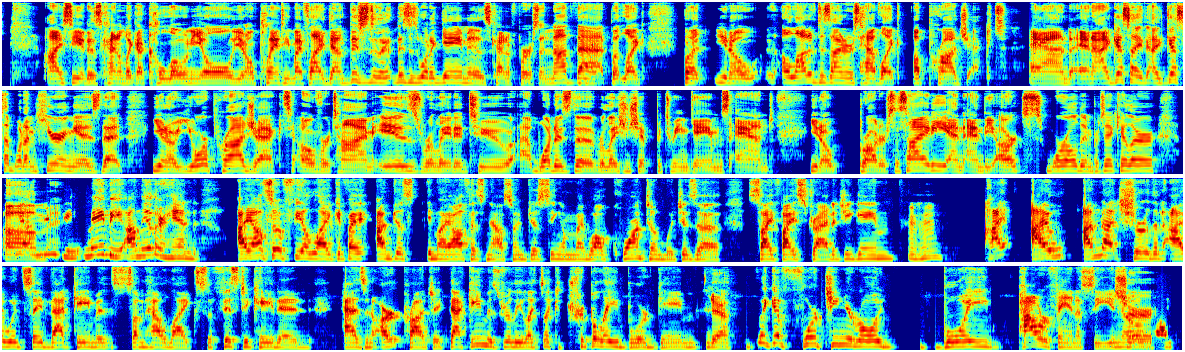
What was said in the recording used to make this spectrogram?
I see it as kind of like a colonial you know planting my flag down this is a, this is what a game is kind of person not that but like but you know a lot of designers have like a project and and I guess I, I guess what I'm hearing is that you know your project over time is related to uh, what is the relationship between games and you know broader society and and the arts world in particular. Um, yeah, maybe, maybe on the other hand. I also feel like if I I'm just in my office now, so I'm just seeing on my wall Quantum, which is a sci-fi strategy game. Mm-hmm. I I I'm not sure that I would say that game is somehow like sophisticated as an art project. That game is really like it's like a AAA board game. Yeah, it's like a 14 year old boy power fantasy. You know, sure. like,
